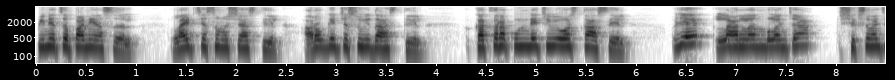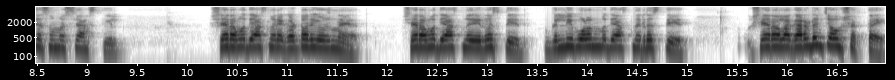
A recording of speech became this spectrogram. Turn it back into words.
पिण्याचं पाणी असेल लाईटच्या समस्या असतील आरोग्याच्या सुविधा असतील कचरा कुंड्याची व्यवस्था असेल म्हणजे लहान लहान मुलांच्या शिक्षणाच्या समस्या असतील. शहरामध्ये असणाऱ्या गटार योजना आहेत. शहरामध्ये असणारे रस्ते आहेत. गल्ली बोळांमध्ये असणारे रस्ते आहेत. शहराला गार्डनची आवश्यकता आहे.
